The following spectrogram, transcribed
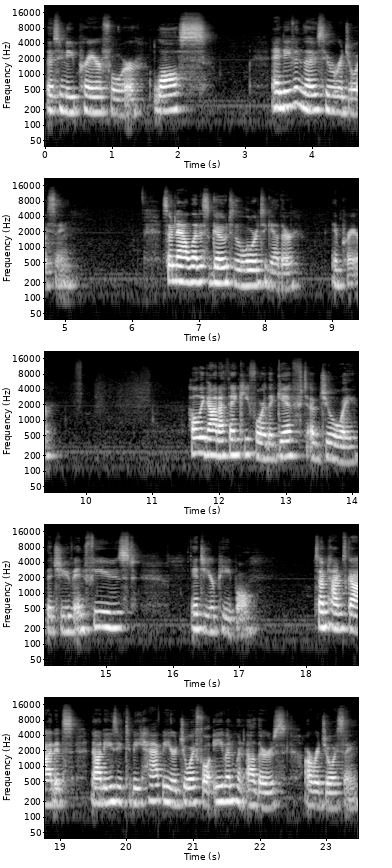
those who need prayer for loss, and even those who are rejoicing. So now let us go to the Lord together in prayer. Holy God, I thank you for the gift of joy that you've infused into your people. Sometimes, God, it's not easy to be happy or joyful even when others are rejoicing.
